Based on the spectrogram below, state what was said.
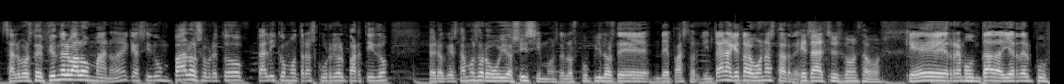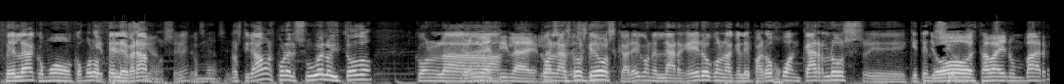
salvo excepción del balón mano, ¿eh? que ha sido un palo, sobre todo tal y como transcurrió el partido, pero que estamos orgullosísimos de los pupilos de, Pastor. Quintana, ¿qué tal? Buenas tardes. ¿Qué tal, Chus? ¿Cómo estamos? Qué remontada ayer del Pucela, cómo, cómo lo celebramos, ¿eh? Nos tirábamos por el suelo y todo con la, con las, dos de Oscar, ¿eh? con el larguero, con la que le paró Juan Carlos, eh, qué tensión. Yo estaba en un bar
